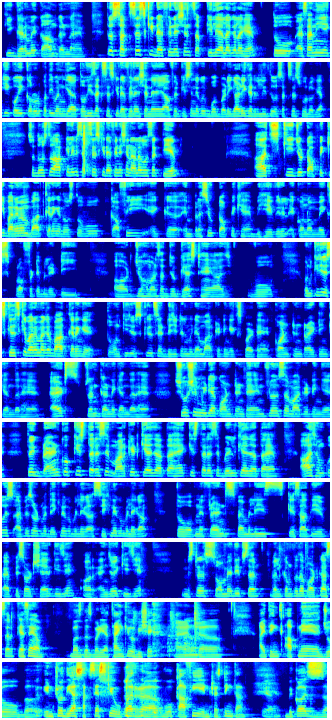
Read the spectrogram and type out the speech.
कि घर में काम करना है। तो सक्सेस की डेफिनेशन सबके लिए अलग अलग है। तो ऐसा नहीं है कि कोई करोड़पति बन गया तो ही सक्सेस की डेफिनेशन है या फिर किसी ने कोई बहुत बड़ी गाड़ी खरीद ली तो सक्सेसफुल हो गया। सो दोस्तों, आपके लिए भी सक्सेस की डेफिनेशन अलग हो सकती है। आज की जो टॉपिक के बारे में हम बात करेंगे दोस्तों, वो काफ़ी एक इम्प्रेसिव टॉपिक है बिहेवियरल इकोनॉमिक्स प्रॉफिटेबिलिटी और जो हमारे साथ जो गेस्ट हैं आज, वो उनकी जो स्किल्स के बारे में अगर बात करेंगे तो उनकी जो स्किल्स है डिजिटल मीडिया मार्केटिंग एक्सपर्ट हैं कंटेंट राइटिंग के अंदर है एड्स रन करने के अंदर है सोशल मीडिया कंटेंट है इन्फ्लुएंसर मार्केटिंग है तो एक ब्रांड को किस तरह से मार्केट किया जाता है, किस तरह से बिल्ड किया जाता है, आज हमको इस एपिसोड में देखने को मिलेगा, सीखने को मिलेगा तो अपने फ्रेंड्स फैमिलीज़ के साथ ये एपिसोड शेयर कीजिए और एन्जॉय कीजिए। Mister Saumyadeep sir welcome to the podcast sir, कैसे हैं आप? बस बस बढ़िया thank you Abhishek and I think आपने जो इंट्रो दिया सक्सेस के ऊपर वो काफ़ी इंटरेस्टिंग था। बिकॉज़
